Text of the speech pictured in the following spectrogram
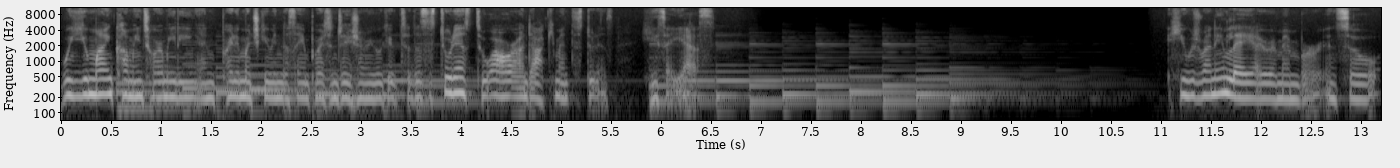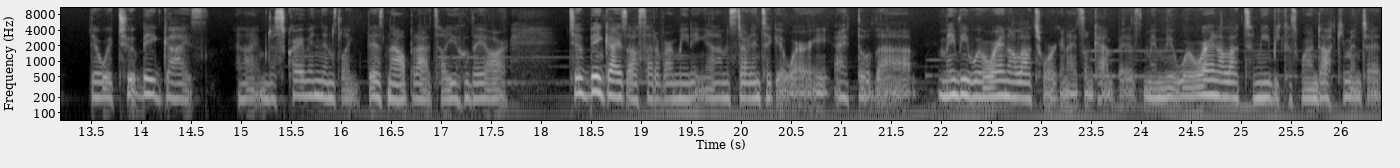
Would you mind coming to our meeting and pretty much giving the same presentation you give to the students, to our undocumented students? He said yes. He was running late, I remember, and so there were two big guys, and I'm describing them like this now, but I'll tell you who they are. Two big guys outside of our meeting, and I'm starting to get worried. I thought that maybe we weren't allowed to organize on campus. Maybe we weren't allowed to meet because we're undocumented.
